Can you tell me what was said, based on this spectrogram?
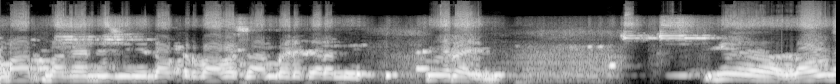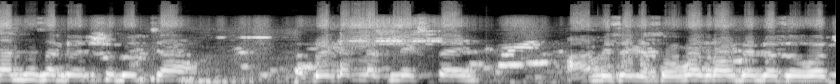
महात्मा गांधीजींनी डॉक्टर बाबासाहेब आंबेडकरांनी ते राहील. ठीक आहे राहुल गांधीसाठी शुभेच्छा. भेटेल नेक्स्ट टाइम आम्ही सगळे सोबत राहू त्यांच्यासोबत.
